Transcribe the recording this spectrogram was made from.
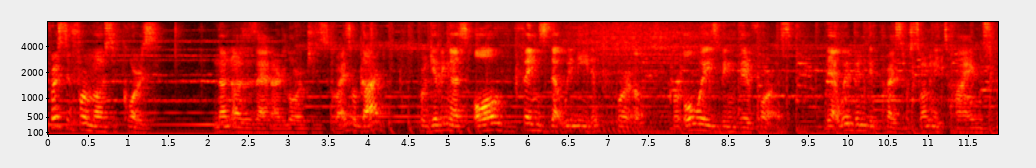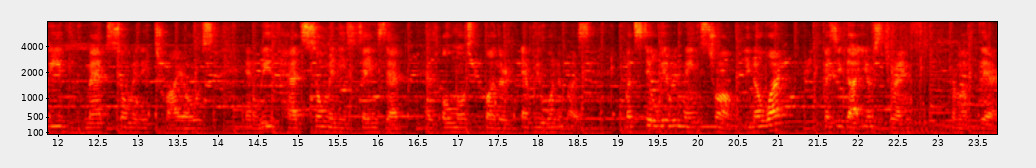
First and foremost, of course, none other than our Lord Jesus Christ, or God, for giving us all things that we needed, for, for always being there for us. That we've been depressed for so many times, we've met so many trials, and we've had so many things that has almost bothered every one of us. But still, we remain strong. You know what? Because you got your strength from up there.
